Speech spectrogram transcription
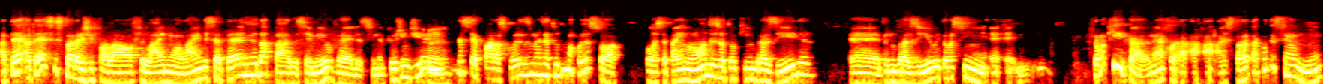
até, até essa história de falar offline e online, isso é até meio datado, assim, é meio velho, assim, né? Porque hoje em dia a gente separa as coisas, mas é tudo uma coisa só. Pô, você tá em Londres, eu tô aqui em Brasília, é, tô no Brasil, então, assim, é, estamos aqui, cara, né? A, a, a história está acontecendo, né?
